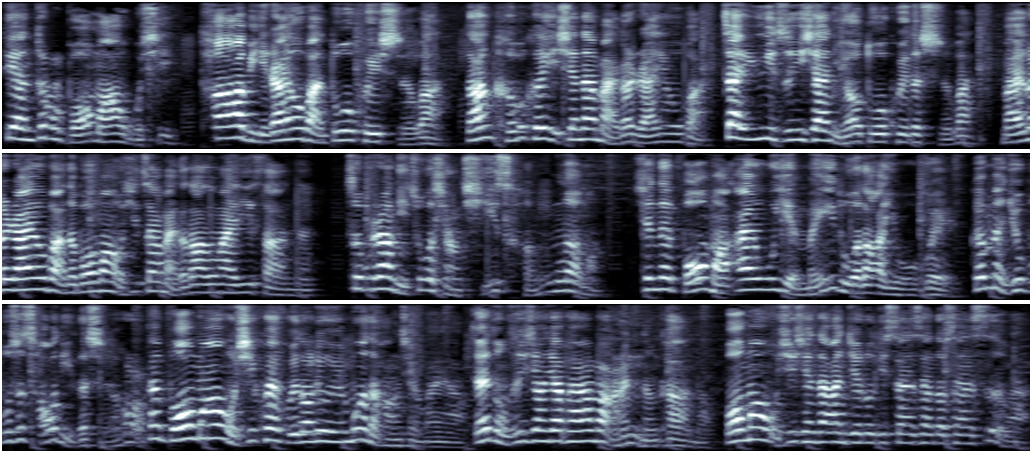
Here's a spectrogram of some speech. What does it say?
电动宝马五系它比燃油版多亏十万，咱可不可以现在买个燃油版，再预支一下你要多亏的十万，买个燃油版的宝马五系，再买个大众 ID.3 呢？这不让你坐享其成了吗？现在宝马 i5 也没多大优惠，根本就不是抄底的时候。但宝马五系快回到六月末的行情了呀，在总值降价排行榜上你能看到，宝马五系现在按揭落地三十三到三十四万，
